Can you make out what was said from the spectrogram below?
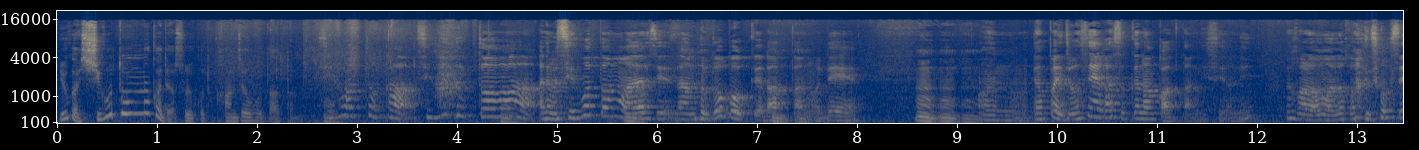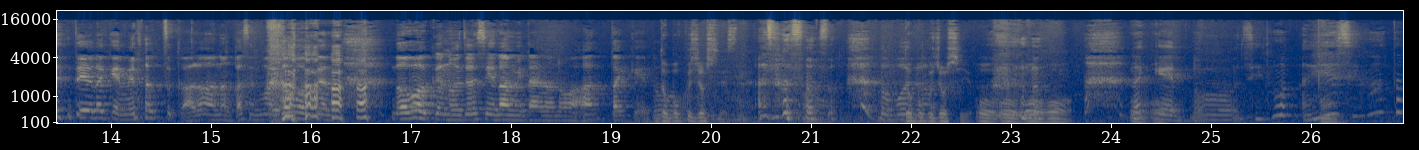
よく仕事の中ではそういうこと感じたことあったんです仕事か。仕事は、あでも仕事も私、あの土木だったので、うんうんうん。あのやっぱり女性が少なかったんですよねだからまあだから女性っていうだけ目立つからなんかすごい土木の土木の女子だみたいなのはあったけど。土木女子ですね。あそうそうそう。土木女子。おうおうおう だけど仕事えー仕事？い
